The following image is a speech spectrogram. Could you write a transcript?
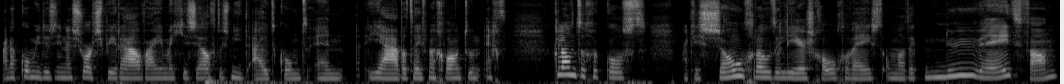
Maar dan kom je dus in een soort spiraal waar je met jezelf dus niet uitkomt. En ja, dat heeft me gewoon toen echt klanten gekost. Maar het is zo'n grote leerschool geweest, omdat ik nu weet van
